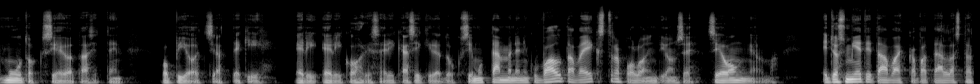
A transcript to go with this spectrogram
muutoksia, joita sitten kopioitsijat teki eri, eri kohdissa, eri käsikirjoituksia, mutta tämmöinen niin valtava ekstrapolointi on se, se ongelma. Et jos mietitään vaikkapa tällaista,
